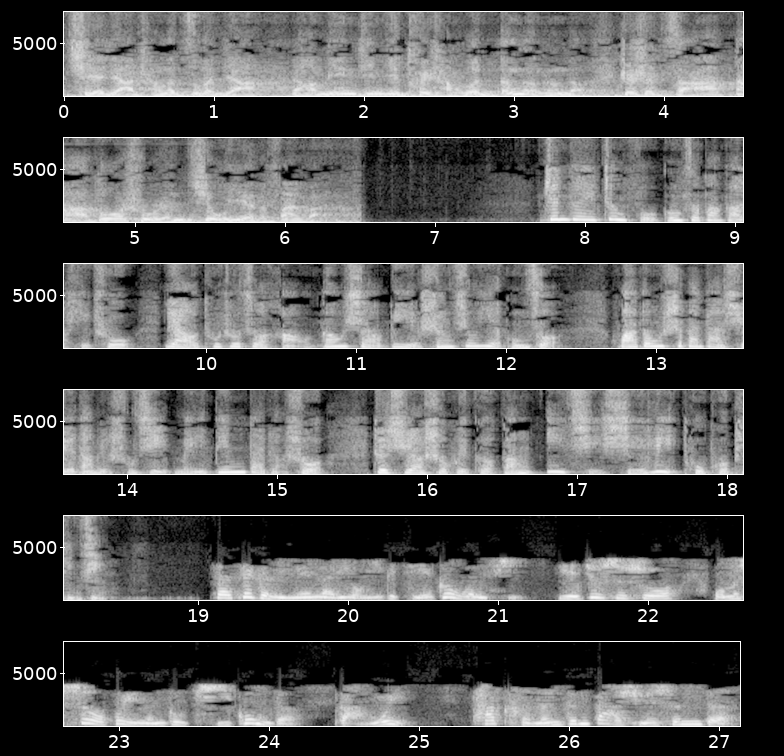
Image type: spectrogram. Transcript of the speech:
企业家成了资本家，然后民营经济退场论等等等等，这是砸大多数人就业的饭碗。针对政府工作报告提出要突出做好高校毕业生就业工作。华东师范大学党委书记梅冰代表说：“这需要社会各方一起协力突破瓶颈。在这个里面呢，有一个结构问题，也就是说，我们社会能够提供的岗位，它可能跟大学生的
